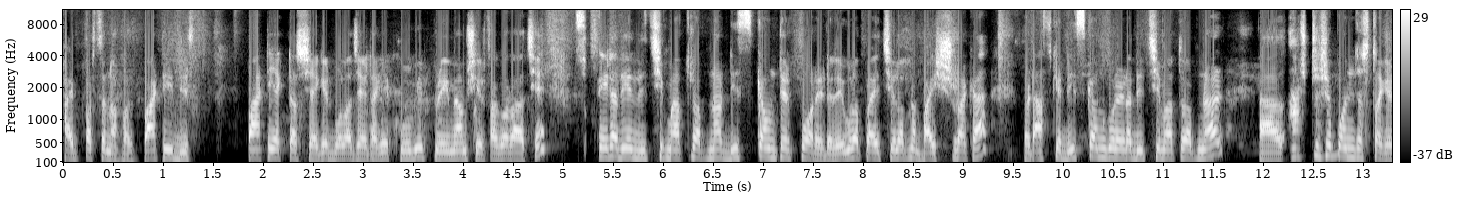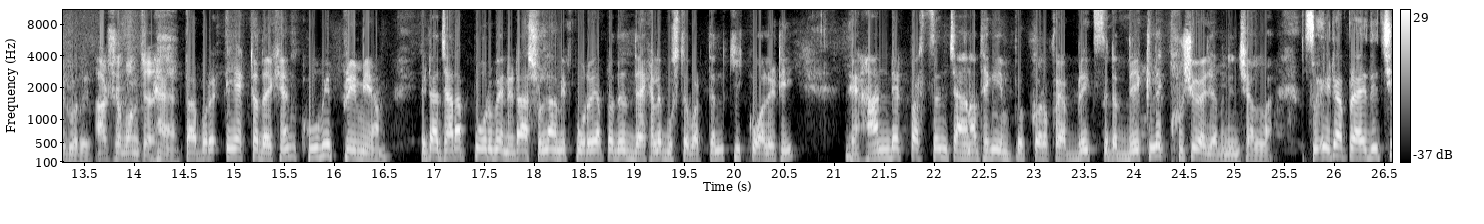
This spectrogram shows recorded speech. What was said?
five percent offer party ডিস পার্টি একটা শ্যাকেট বলা যায় এটাকে খুবই প্রিমিয়াম শেরফা করা আছে। এটা দিয়ে দিচ্ছি মাত্র আপনার ডিসকাউন্টের পর এটা রেগুলার প্রাইস ছিল আপনার বাইশশো টাকা বাট আজকে ডিসকাউন্ট করে এটা দিচ্ছি মাত্র আপনার আটশোশো পঞ্চাশ টাকা করে। আটশো পঞ্চাশ হ্যাঁ তারপরে এই একটা দেখেন খুবই প্রিমিয়াম এটা যারা পরবেন এটা আসলে আমি পরে আপনাদের দেখালে বুঝতে পারতেন কি কোয়ালিটি হান্ড্রেড পার্সেন্ট চায়না থেকে ইম্পোর্ট করা ফ্যাব্রিক্স এটা দেখলে খুশি হয়ে যাবেন ইনশাল্লাহ সো এটা প্রায় দিচ্ছি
